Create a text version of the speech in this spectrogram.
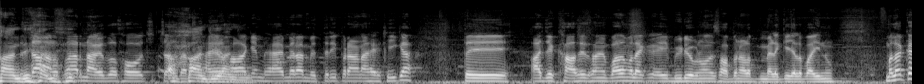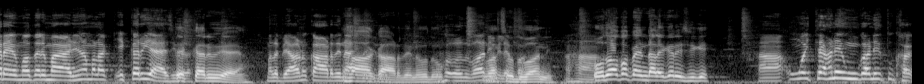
ਹਾਂਜੀ, ਸਾਰ ਨਗਦ ਦਾ ਸੌਚ ਚੱਲਦਾ ਹਾਂਜੀ, ਹੈ। ਹਾਂਜੀ। ਹਾਲਾਂਕਿ ਹੈ ਮੇਰਾ ਮਿੱਤਰ ਹੀ ਪੁਰਾਣਾ ਹੈ ਠੀਕ ਆ। ਤੇ ਅੱਜ ਖਾਸੇ ਸਮੇਂ ਬਾਅਦ ਮਤਲਬ ਇਹ ਵੀਡੀਓ ਬਣਾਉਂਦੇ ਸਭ ਨਾਲ ਮਿਲ ਕੇ ਚਲ ਬਾਈ ਨੂੰ। ਮਤਲਬ ਘਰੇ ਮੈਂ ਤੇਰੇ ਮੈਂ ਆਇਆ ਨੀ ਨਾ ਮਤਲਬ ਇੱਕ ਵਾਰੀ ਆਇਆ ਸੀ ਇੱਕ ਵਾਰ ਆਇਆ। ਮਤਲਬ ਵਿਆਹ ਨੂੰ ਕਾਰਡ ਦੇ ਨਾਲ ਹਾਂ ਕਾਰ ਦੇ ਨੂੰ ਉਦੋਂ। ਉਦੋਂ ਬਾਅਦ ਨਹੀਂ ਬਸ ਉਦੋਂ ਬਾਅਦ ਨਹੀਂ। ਹਾਂ। ਉਦੋਂ ਆਪਾਂ ਪਿੰਡ ਵਾਲੇ ਘਰੇ ਸੀਗੇ। ਹਾਂ ਉਹ ਇੱਥੇ ਹਣੇ ਉਂਗਾ ਨਹੀਂ ਤੂੰ ਖਾ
